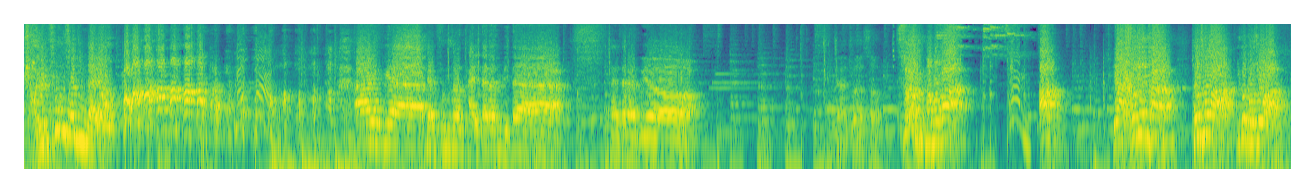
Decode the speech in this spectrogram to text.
별풍선인가요? 아이고야 별풍선 달달합니다. 달달하고요. 자 좋았어. 쑥 넘어가. 3 아! 야, 더 좋다! 더 좋아! 이거 더 좋아!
